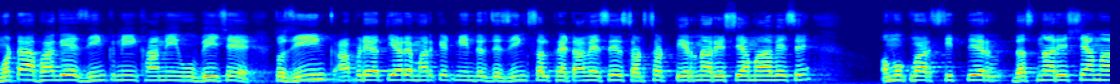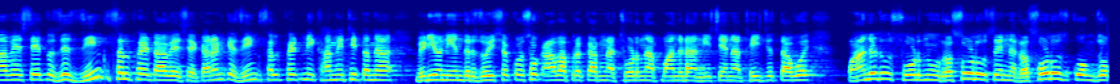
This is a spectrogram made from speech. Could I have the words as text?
મોટા ભાગે ઝીંકની ખામી ઊભી છે. તો ઝીંક આપણે અત્યારે માર્કેટની અંદર જે ઝીંક સલ્ફેટ આવે છે, સડસઠ, તેરના રેશિયામાં આવે છે. અમુક વાર સિત્તેર દસના રેશિયામાં આવે છે, તો જે ઝિંક સલ્ફેટ આવે છે, કારણ કે ઝિંક સલ્ફેટની ખામીથી તમે વિડીયોની અંદર જોઈ શકો છો કે આવા પ્રકારના છોડના પાંદડા નીચેના થઈ જતા હોય. પાંદડું છોડનું રસોડું છે ને રસોડું જ કોક જો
